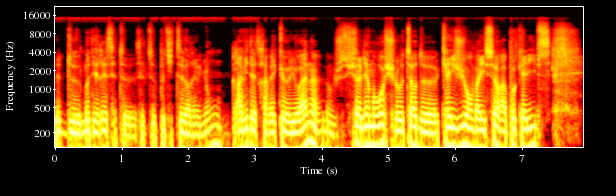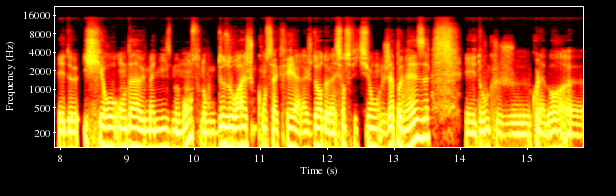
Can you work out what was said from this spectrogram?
de modérer cette, cette petite réunion. Ravi d'être avec euh, Johan. Donc, je suis Fabien Moreau, je suis l'auteur de Kaiju Envahisseur Apocalypse et de Ichiro Honda Humanisme Monstre, donc deux ouvrages consacrés à l'âge d'or de la science-fiction japonaise. Et donc je collabore euh,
